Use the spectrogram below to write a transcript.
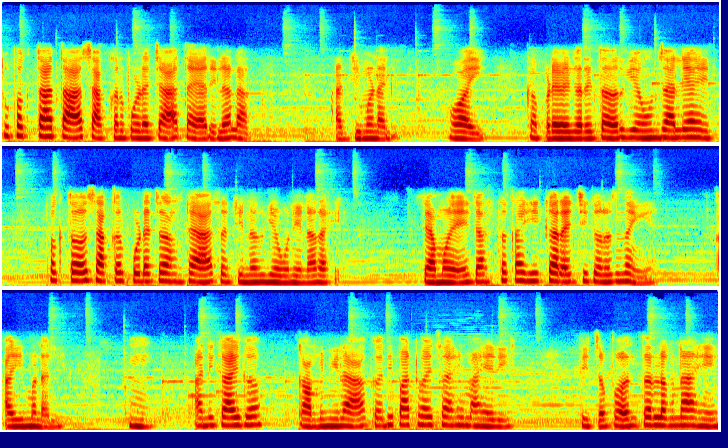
तू फक्त आता साखरपुड्याच्या तयारीला लाग. आजी म्हणाली हो आई कपडे वगैरे तर घेऊन झाले आहेत. फक्त साखरपुड्याच्या अंगठ्या सचिनच घेऊन येणार आहे. त्यामुळे जास्त काही करायची गरज नाही आहे आई म्हणाली. आणि काय ग? कामिनीला कधी पाठवायचं आहे माहेरी? तिचं पण तर लग्न आहे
